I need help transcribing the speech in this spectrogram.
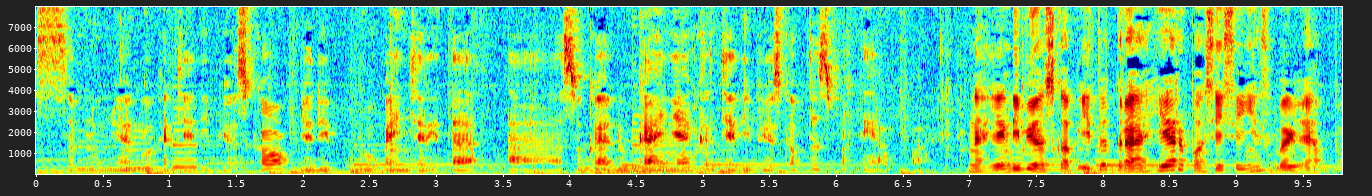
sebelumnya gue kerja di bioskop jadi gue pengen cerita uh, suka dukanya kerja di bioskop tuh seperti apa. Nah yang di bioskop itu terakhir posisinya sebagai apa?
